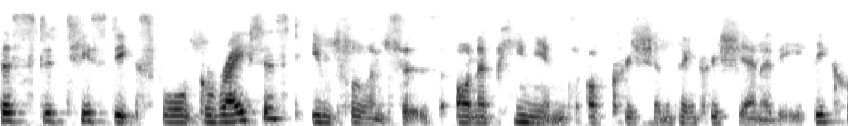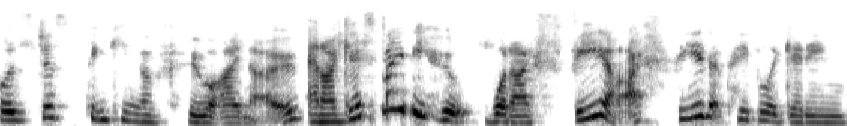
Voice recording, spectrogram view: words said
the statistics for greatest influences on opinions of Christians and Christianity because just thinking of who I know, and I guess maybe who what I fear, I fear that people are getting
